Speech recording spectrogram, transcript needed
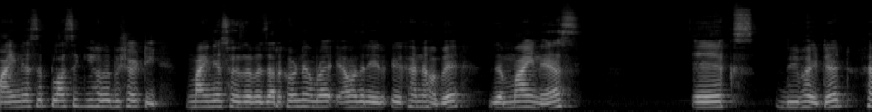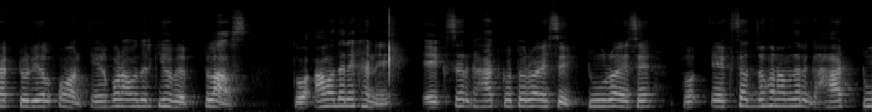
মাইনাসে প্লাসে কি হবে বিষয়টি? মাইনাস হয়ে যাবে, যার কারণে আমরা আমাদের এখানে হবে যে minus X divided factorial one এরপর আমাদের কি হবে? প্লাস তো আমাদের এখানে এক্সের ঘাত কত রয়েছে? টু রয়েছে। তো এক্সের যখন আমাদের ঘাট টু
